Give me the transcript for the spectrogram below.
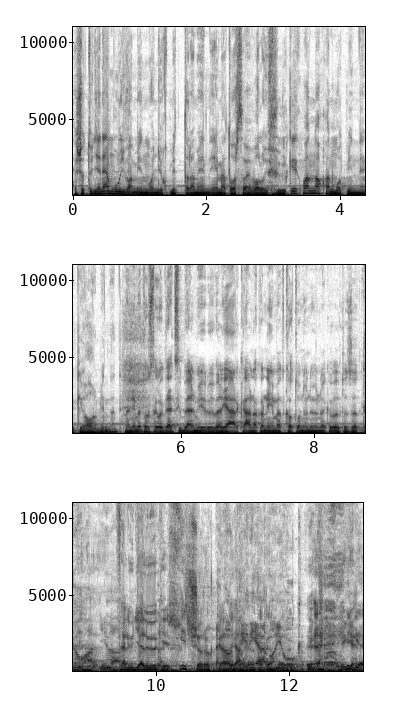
és ott ugye nem úgy van, mint mondjuk, mit tudom én, Németországban valahogy fülkék vannak, hanem ott mindenki hal mindent. Mert Németországban decibelmérővel járkálnak a német katonanőnek öltözött Jó, hát nyilván. felügyelők, és Itt sörökkel járkáltak jók. Igen. Igen. Igen.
